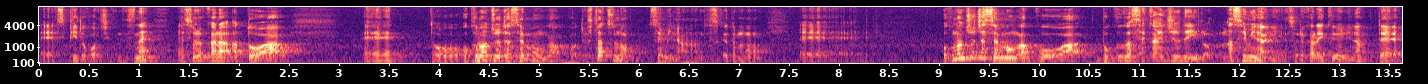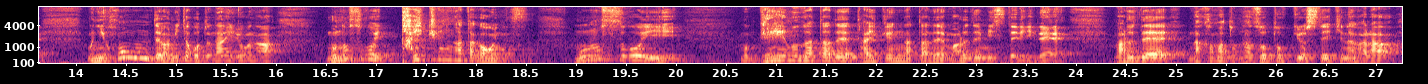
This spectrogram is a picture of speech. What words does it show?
えースピードコーチングですね。それからあとは、えーっと億万長者専門学校という2つのセミナーなんですけども、えー億万長者専門学校は僕が世界中でいろんなセミナーにそれから行くようになってもう日本では見たことないようなものすごい体験型が多いんです。ものすごいもうゲーム型で体験型でまるでミステリーでまるで仲間と謎解きをしていきながら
